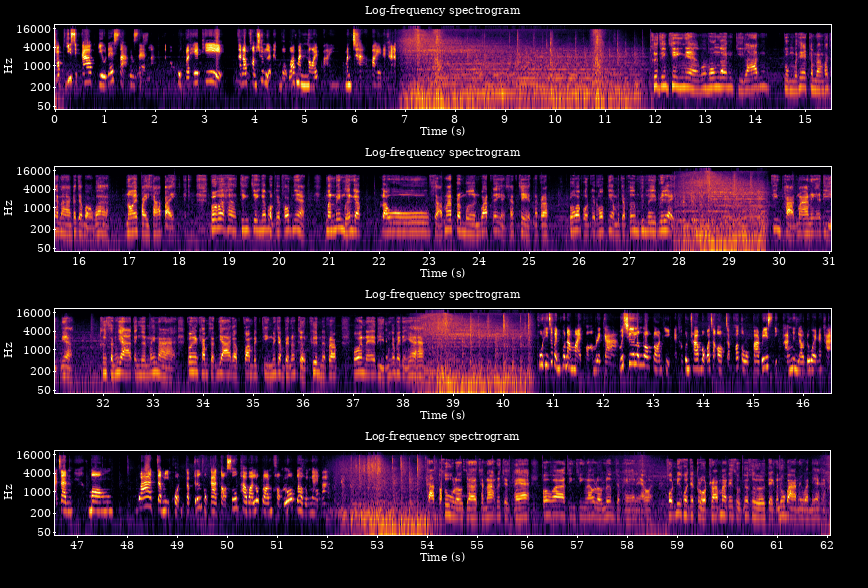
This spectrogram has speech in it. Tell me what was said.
ท็อป 29 ดิวได้ 3 แสนล้านแต่ว่ากลุ่มประเทศที่จะรับความช่วยเหลือเนี่ยบอกว่ามันน้อยไป มันช้าไปนะคะคือจริงๆเนี่ยวงเงินกี่ล้านกลุ่มประเทศกำลังพัฒนาก็จะบอกว่าน้อยไปช้าไป เพราะว่าจริงๆแล้วผลกระทบเนี่ยมันไม่เหมือนกับเราสามารถประเมินวัดได้อย่างชัดเจนนะครับ เพราะว่าผลกระทบเนี่ยมันจะเพิ่มขึ้นเรื่อยๆ ที่ผ่านมาในอดีตเนี่ยคือสัญญาแต่เงินไม่มา เพราะงั้นคำสัญญากับความเป็นจริงไม่จำเป็นต้องเกิดขึ้นนะครับ เพราะว่าในอดีตมันก็เป็นอย่างเงี้ยฮะผู้ที่จะเป็นผู้นำใหม่ของอเมริกา ไม่เชื่อเรื่องโลกร้อนอีกนะคะคุณทรัมป์บอกว่าจะออกจากข้อตกลงปารีสอีกครั้งหนึ่งแล้วด้วยนะคะ อาจารย์มองว่าจะมีผลกับเรื่องของการต่อสู้ภาวะโลกร้อนของโลกเราเป็นไงบ้างการต่อสู้เราจะชนะหรือจะแพ้ เพราะว่าจริง ๆ แล้วเราเริ่มจะแพ้แล้วอะ คนที่ควรจะโกรธทรัมป์มากที่สุดก็คือเด็กอนุบาลในวันนี้ฮะ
